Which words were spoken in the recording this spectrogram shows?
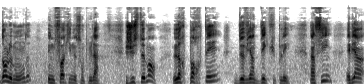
dans le monde une fois qu'ils ne sont plus là. Justement, leur portée devient décuplée. Ainsi, eh bien,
